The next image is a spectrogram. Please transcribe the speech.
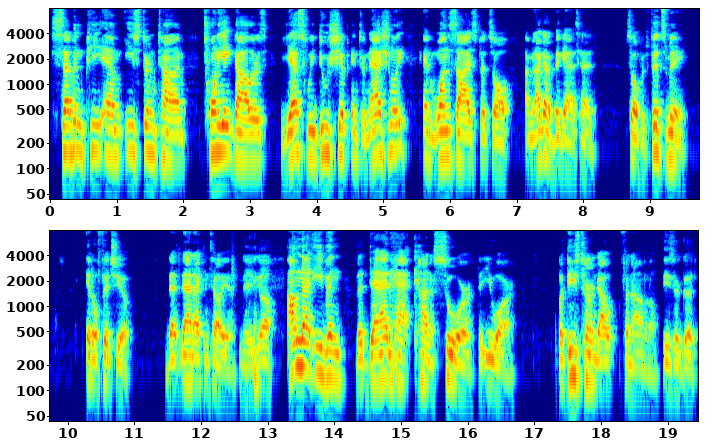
7 p.m. Eastern Time, $28. Yes, we do ship internationally, and one size fits all. I mean, I got a big ass head. So if it fits me, it'll fit you. That, that I can tell you. There you go. I'm not even the dad hat connoisseur that you are, but these turned out phenomenal. These are good.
